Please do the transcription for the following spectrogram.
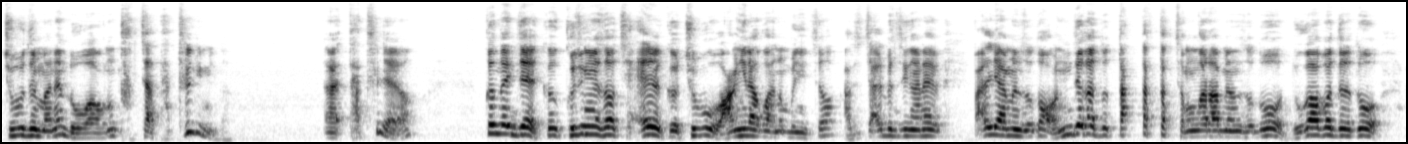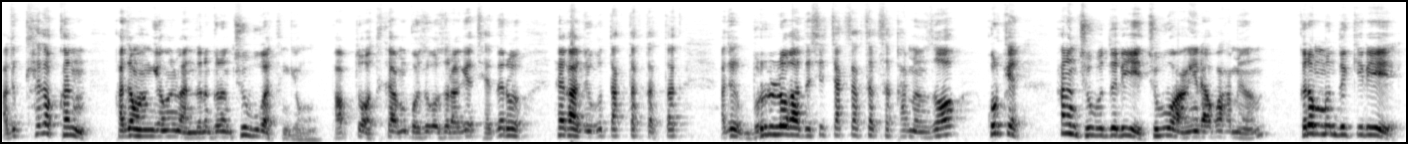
주부들만의 노하우는 각자 다 틀립니다. 아, 다 틀려요. 그런데 이제 그, 그 중에서 제일 그 주부 왕이라고 하는 분 있죠? 아주 짧은 시간에 빨리 하면서도 언제가도 딱딱딱 정갈하면서도 누가 보더라도 아주 쾌적한 가정 환경을 만드는 그런 주부 같은 경우 밥도 어떻게 하면 고슬고슬하게 제대로 해가지고 딱딱딱딱 아주 물을 넣어가듯이 짝짝짝짝 하면서 그렇게 하는 주부들이 주부왕이라고 하면 그런 분들끼리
